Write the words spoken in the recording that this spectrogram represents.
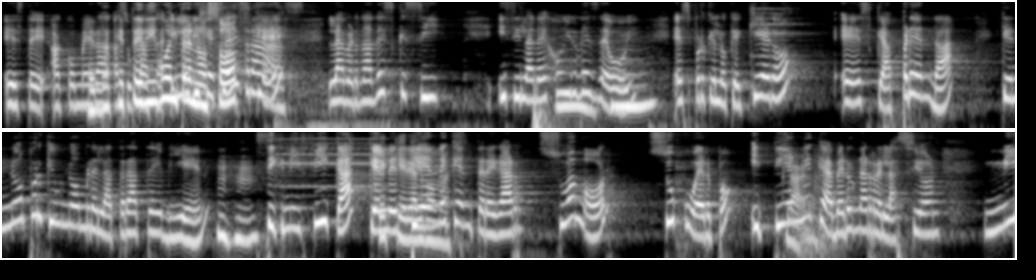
este, a comer a, a que su te casa". digo Y entre dije, "¿Sabes qué? nosotras". La verdad es que sí. Y si la dejo ir desde hoy, es porque lo que quiero es que aprenda que no porque un hombre la trate bien, significa que, Que le tiene que entregar su amor, su cuerpo, y tiene Claro. que haber una relación ni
